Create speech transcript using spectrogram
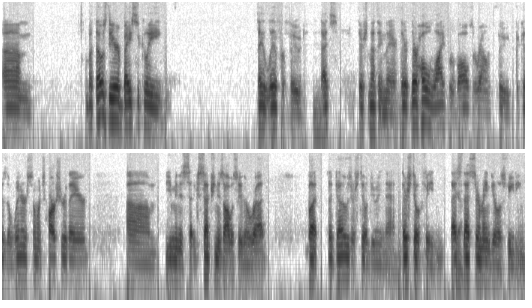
Um, but those deer basically they live for food. Mhm. That's there's nothing there. Their their whole life revolves around food because the winter's so much harsher there. Um, you mean the exception is obviously the rut, but the does are still doing that. They're still feeding. That's Yeah. that's their main deal is feeding.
